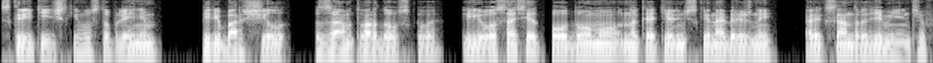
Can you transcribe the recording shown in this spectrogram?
С критическим выступлением переборщил зам Твардовского и его сосед по дому на Котельнической набережной Александр Дементьев.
